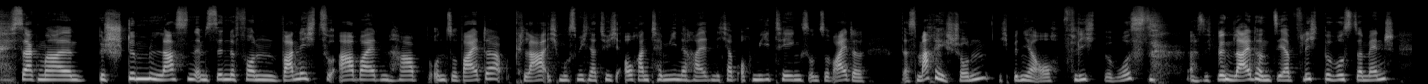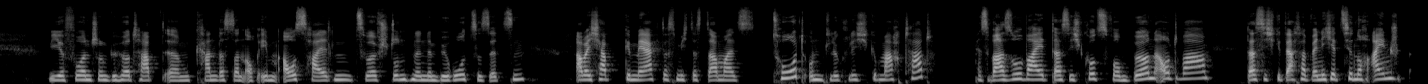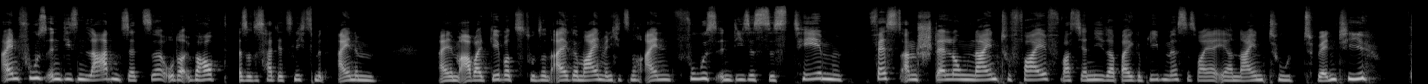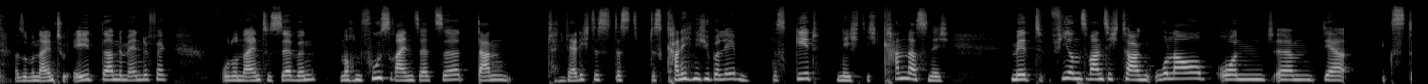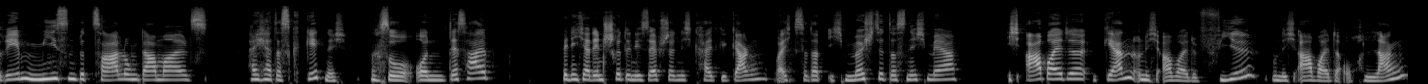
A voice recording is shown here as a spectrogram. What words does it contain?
ich sag mal, bestimmen lassen im Sinne von, wann ich zu arbeiten habe und so weiter. Klar, ich muss mich natürlich auch an Termine halten. Ich habe auch Meetings und so weiter. Das mache ich schon. Ich bin ja auch pflichtbewusst. Also ich bin leider ein sehr pflichtbewusster Mensch. Wie ihr vorhin schon gehört habt, ähm, kann das dann auch eben aushalten, zwölf Stunden in einem Büro zu sitzen. Aber ich habe gemerkt, dass mich das damals totunglücklich gemacht hat es war so weit, dass ich kurz vorm Burnout war, dass ich gedacht habe, wenn ich jetzt hier noch einen Fuß in diesen Laden setze oder überhaupt, also das hat jetzt nichts mit einem, einem Arbeitgeber zu tun, sondern allgemein, wenn ich jetzt noch einen Fuß in dieses System Festanstellung 9 to 5, was ja nie dabei geblieben ist, das war ja eher 9 to 20, also 9 to 8 dann im Endeffekt, oder 9 to 7, noch einen Fuß reinsetze, dann, dann werde ich das, das, das kann ich nicht überleben. Das geht nicht. Ich kann das nicht mit 24 Tagen Urlaub und ähm, der extrem miesen Bezahlung damals, ja, das geht nicht. So, und deshalb bin ich ja den Schritt in die Selbstständigkeit gegangen, weil ich gesagt habe, ich möchte das nicht mehr. Ich arbeite gern und ich arbeite viel und ich arbeite auch lang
